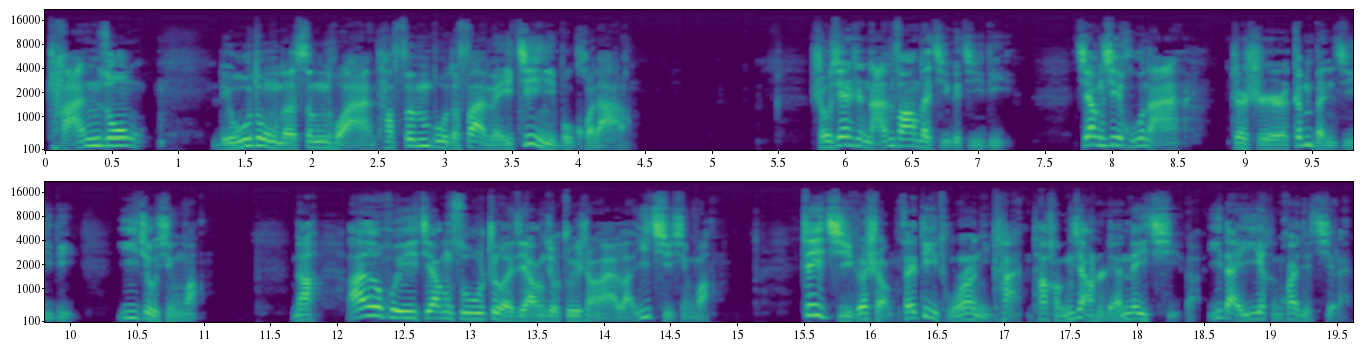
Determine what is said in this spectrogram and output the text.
禅宗流动的僧团，它分布的范围进一步扩大了。首先是南方的几个基地，江西、湖南，这是根本基地，依旧兴旺。那安徽、江苏、浙江就追上来了，一起兴旺。这几个省在地图上，你看它横向是连在一起的，一带一很快就起来。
